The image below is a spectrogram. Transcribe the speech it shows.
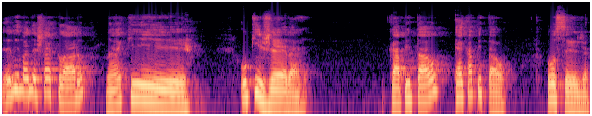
ele vai deixar claro né, que o que gera capital é capital. Ou seja,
